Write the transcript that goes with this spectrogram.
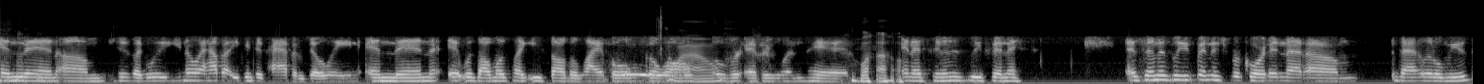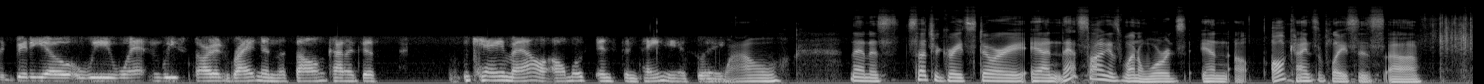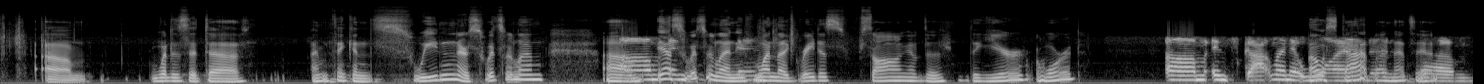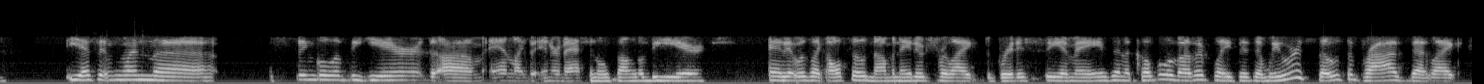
And then um, she's like, "Well, you know what? How about you can just have him, Jolene?" And then it was almost like you saw the light bulb go Wow. off over everyone's head. Wow. And as soon as we finished, as soon as we finished recording that um that little music video, we went and we started writing, and the song kind of just came out almost instantaneously. Wow. That is such a great story. And that song has won awards in uh, all kinds of places. Uh, um, what is it? Uh, I'm thinking Sweden or Switzerland. Um, Um, yeah, and- Switzerland. You've won the greatest song of the, the year award. Um, in Scotland, it Oh, won. Scotland, that's it. Um, yes, it won the single of the year, the, um, and like the international song of the year. And it was like also nominated for like the British CMAs and a couple of other places. And we were so surprised that like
